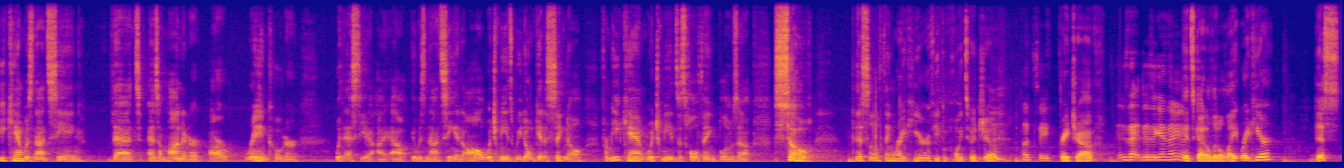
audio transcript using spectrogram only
Ecamm was not seeing that as a monitor, our Ray encoder with SDI out. It was not seeing it at all, which means we don't get a signal from Ecamm, which means this whole thing blows up. So this little thing right here, if you can point to it, Jill, Let's see. great job. Is that is it again there? Yeah. It's got a little light right here. This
